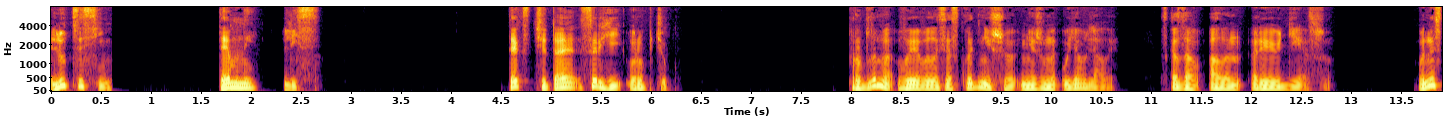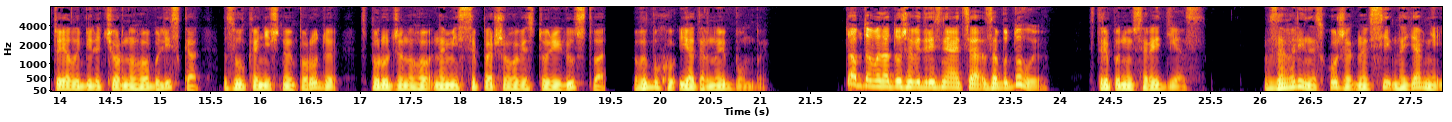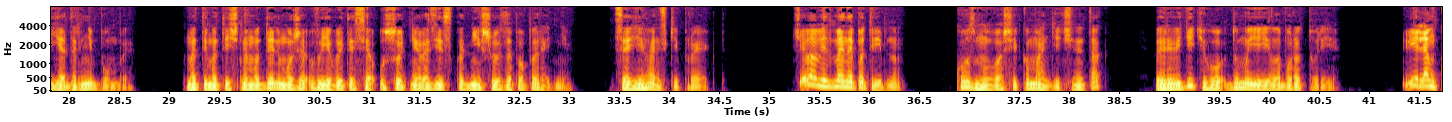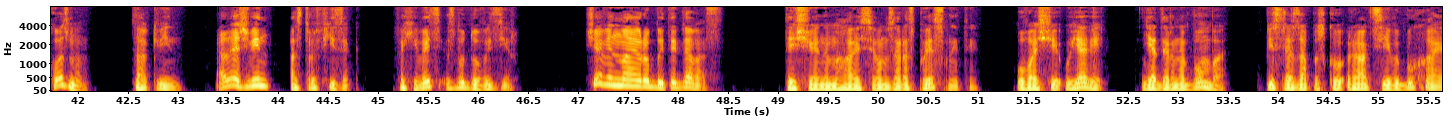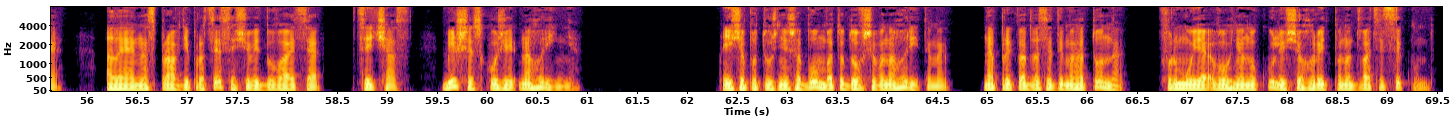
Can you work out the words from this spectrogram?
Люцисінь. Темний ліс. Текст читає Сергій Оробчук. Проблема виявилася складнішою, ніж ми уявляли, сказав Ален Реодіасу. Вони стояли біля чорного обеліска з вулканічною породою, спорудженого на місце першого в історії людства вибуху ядерної бомби. Тобто вона дуже відрізняється забудовою? стрепенувся Рейдіас. Взагалі не схожа на всі наявні ядерні бомби. Математична модель може виявитися у сотні разів складнішою за попередні. Це гігантський проєкт. Що вам від мене потрібно? Козмо у вашій команді, чи не так? Переведіть його до моєї лабораторії. Вільям Козмо? Так, він. Але ж він астрофізик, фахівець з будови зір. Що він має робити для вас? Те, що я намагаюся вам зараз пояснити. У вашій уяві ядерна бомба після запуску реакції вибухає, але насправді процеси, що відбуваються в цей час, більше схожі на горіння. І що потужніша бомба, то довше вона горітиме. Наприклад, 20 мегатонна формує вогняну кулю, що горить понад 20 секунд.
